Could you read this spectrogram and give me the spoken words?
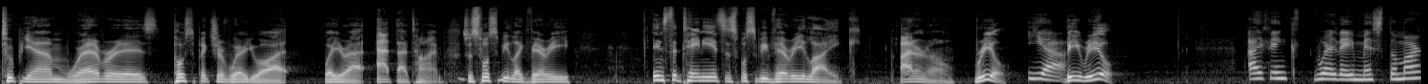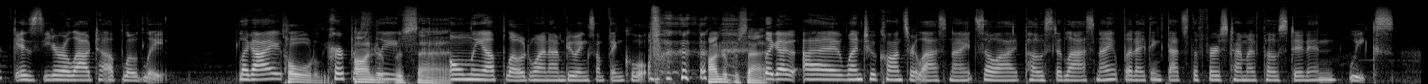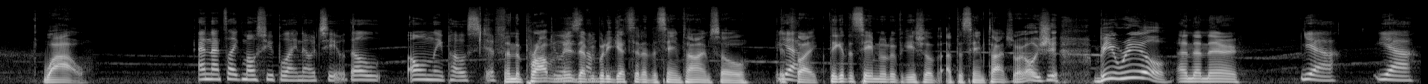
2 p.m. wherever it is, post a picture of where you are, where you're at at that time. So it's supposed to be like very instantaneous. It's supposed to be very like I don't know, real. yeah. Be real. I think where they missed the mark is you're allowed to upload late. Like I Totally. purposely 100%. only upload when I'm doing something cool. Hundred percent. like I, I went to a concert last night, so I posted last night, but I think that's the first time I've posted in weeks. wow. And that's like most people I know too. They'll only post if And the problem is everybody something. gets it at the same time. So it's Yeah. like they get the same notification at the same time. So like, oh shit, be real. And then they're Yeah. Yeah.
